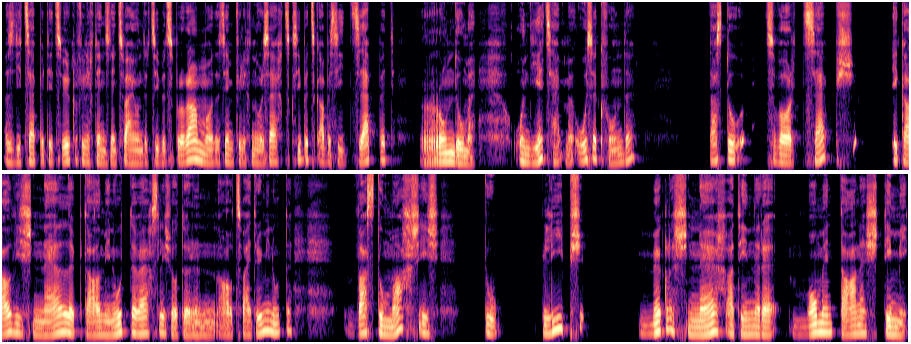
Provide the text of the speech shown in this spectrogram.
Also die zappen jetzt wirklich, vielleicht haben sie nicht 270 Programme oder sind vielleicht nur 60, 70, aber sie zappen rundum. Und jetzt hat man herausgefunden, dass du zwar zappst, egal wie schnell, ob du alle Minuten wechselst oder alle zwei, drei Minuten, was du machst, ist, du bleibst möglichst nah an deiner momentanen Stimmung.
